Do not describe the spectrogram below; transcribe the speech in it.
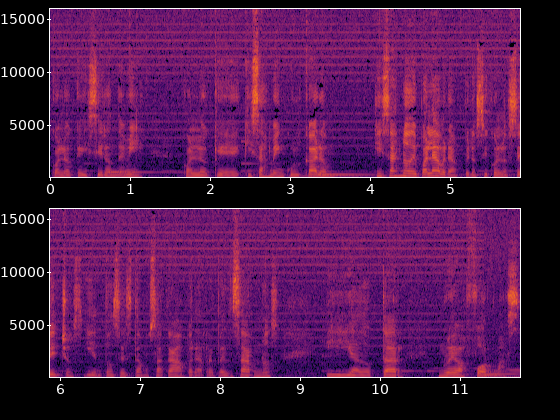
con lo que hicieron de mí, con lo que quizás me inculcaron, quizás no de palabra, pero sí con los hechos. Y entonces estamos acá para repensarnos y adoptar nuevas formas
